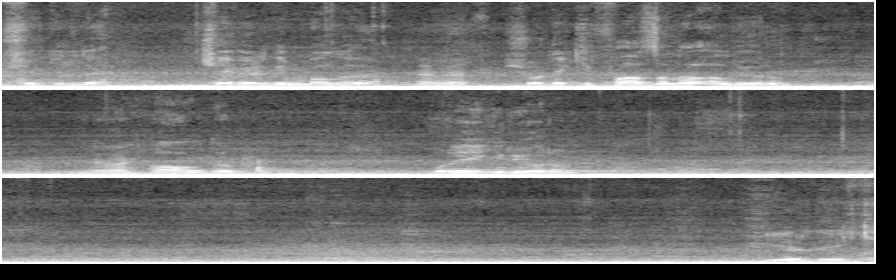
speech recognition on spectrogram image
Bu şekilde. Çevirdim balığı. Evet. Şuradaki fazlalığı alıyorum. Güzel. Aldım. Buraya giriyorum. Girdik.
